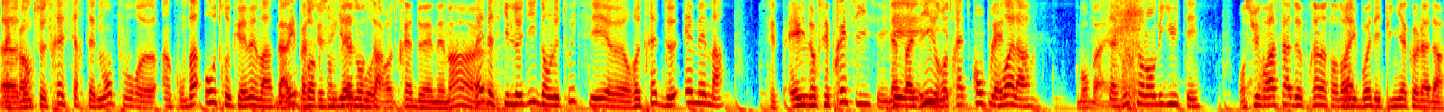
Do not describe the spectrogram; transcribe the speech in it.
Euh, donc ce serait certainement pour un combat autre que MMA. Bah oui, parce que qu'il annonce sa retraite de MMA. euh, Ouais, parce qu'il le dit dans le tweet, c'est euh, retraite de MMA. c'est- Et donc c'est précis. c'est- Il C'est- a pas dit il- retraite complète. Voilà. Bon bah. Ça joue sur l'ambiguïté. On suivra ça de près en attendant, Ouais. il boit des pina coladas.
